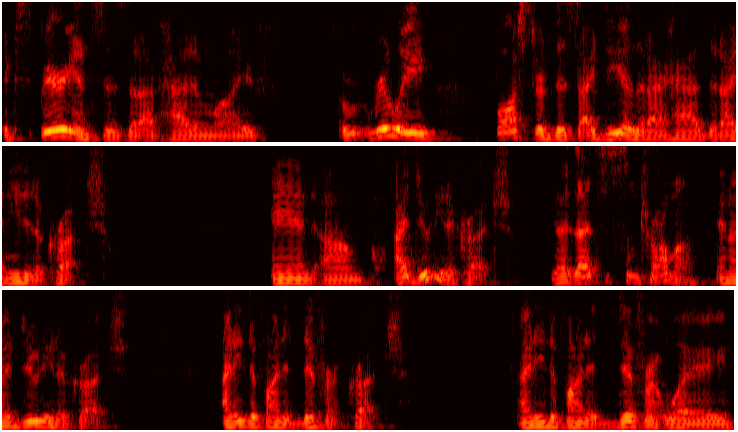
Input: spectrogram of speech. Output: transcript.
experiences that I've had in life, really fostered this idea that I had that I needed a crutch. And um, I do need a crutch that's some trauma and i do need a crutch i need to find a different crutch i need to find a different way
